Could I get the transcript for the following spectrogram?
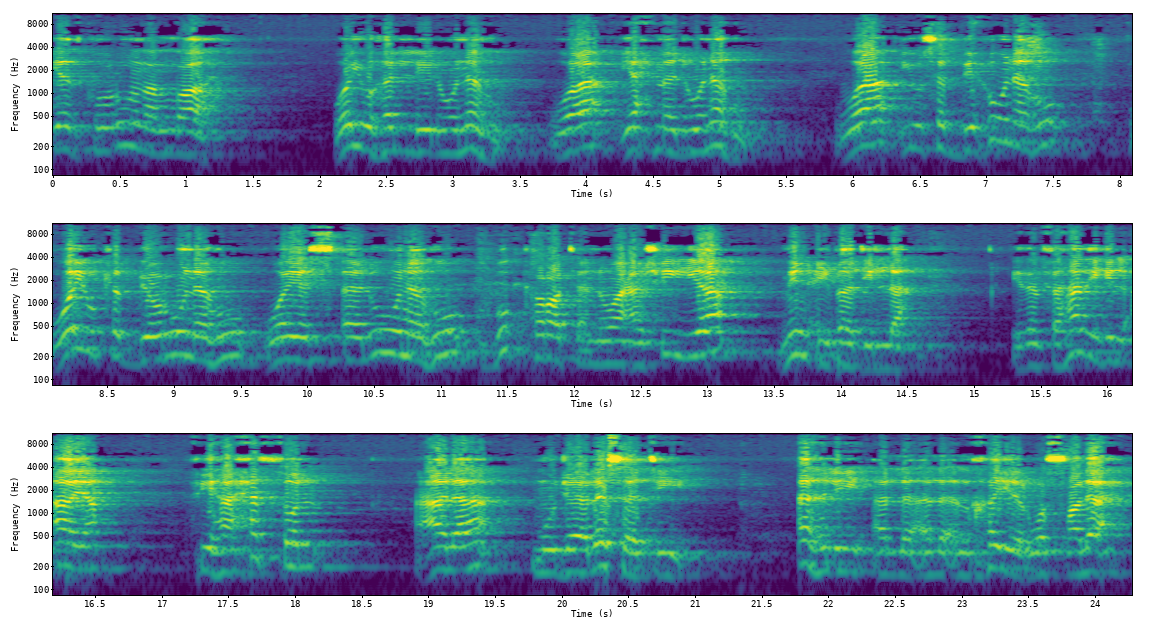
يذكرون الله ويهللونه ويحمدونه ويسبحونه ويكبرونه ويسألونه بكرة وعشيا من عباد الله. إذا فهذه الآية فيها حث على مجالسة أهل الخير والصلاح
